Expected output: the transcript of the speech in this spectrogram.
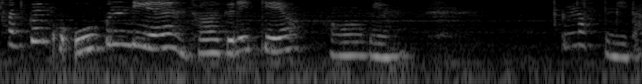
한 끊고 5분 뒤에 전화 드릴게요. 하고 그냥 끝났습니다.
